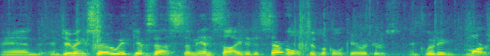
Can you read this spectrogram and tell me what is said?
And in doing so, it gives us some insight into several biblical characters, including Mark.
